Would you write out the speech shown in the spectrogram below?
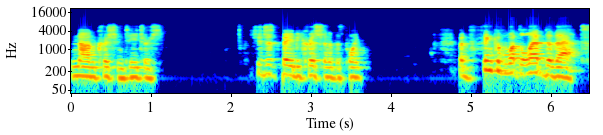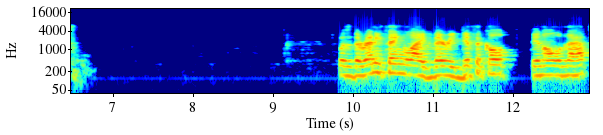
non-Christian teachers. She's just baby Christian at this point. But think of what led to that. Was there anything like very difficult in all of that?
